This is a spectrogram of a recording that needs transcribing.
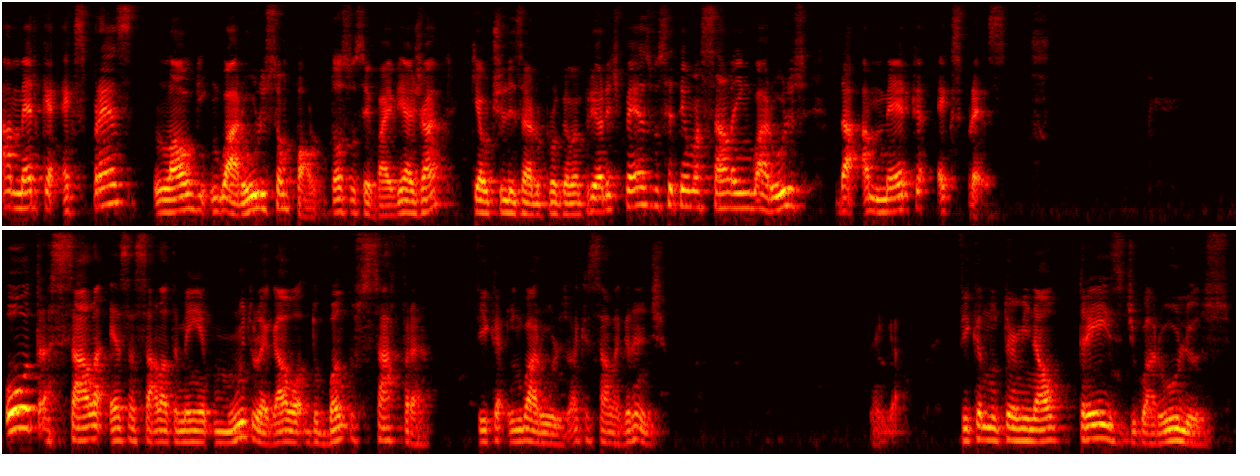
América Express Log em Guarulhos, São Paulo. Então, se você vai viajar, quer utilizar o programa Priority Pass, você tem uma sala em Guarulhos da América Express. Outra sala, essa sala também é muito legal, ó, do Banco Safra, fica em Guarulhos. Olha que sala grande. Legal fica no terminal 3 de Guarulhos.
